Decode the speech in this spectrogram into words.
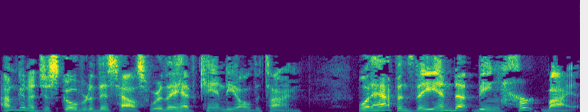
I'm going to just go over to this house where they have candy all the time. What happens? They end up being hurt by it.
